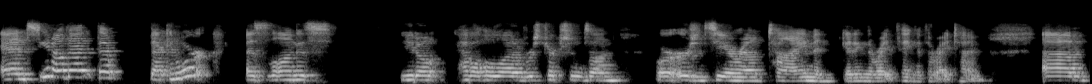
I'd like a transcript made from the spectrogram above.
and you know that that that can work as long as you don't have a whole lot of restrictions on or urgency around time and getting the right thing at the right time. Um,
